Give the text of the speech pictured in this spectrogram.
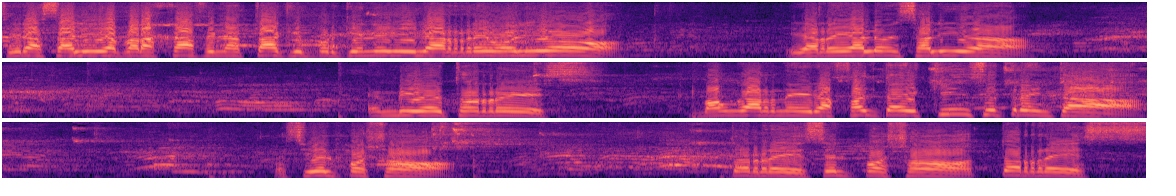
Será salida para Jaff en ataque porque Nelly la revolvió y la regaló en salida. Envío de Torres. Baumgartner a falta de 15-30. Recibe el pollo. Torres, el pollo. Torres.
